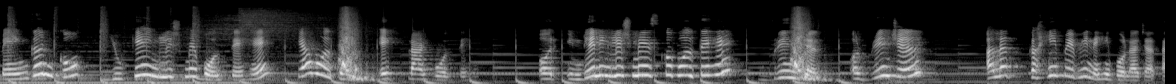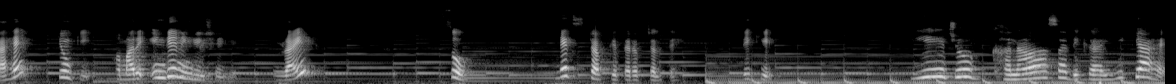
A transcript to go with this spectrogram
बैंगन को यूके इंग्लिश में बोलते हैं, क्या बोलते हैं? एक प्लांट बोलते हैं। और इंडियन इंग्लिश में इसको बोलते हैं ब्रिंजल और ब्रिंजल अलग कहीं पे भी नहीं बोला जाता है, क्योंकि हमारे इंडियन इंग्लिश है ये राइट सो नेक्स्ट स्टेप की तरफ़ चलते हैं। देखिए ये जो घना सा दिख रहा है, ये क्या है?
